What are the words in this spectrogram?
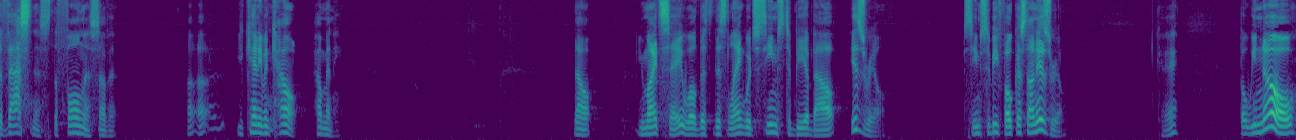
the vastness, the fullness of it. Uh, uh, you can't even count how many. Now, you might say, well, this, this language seems to be about Israel seems to be focused on Israel. Okay? But we know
